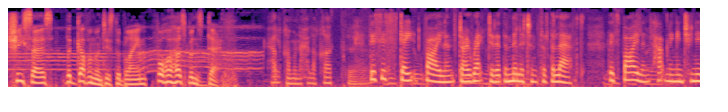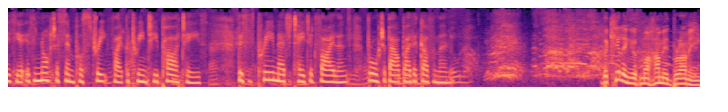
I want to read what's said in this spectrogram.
She says the government is to blame for her husband's death. This is state violence directed at the militants of the left. This violence happening in Tunisia is not a simple street fight between two parties. This is premeditated violence brought about by the government. The killing of Mohamed Brahmi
